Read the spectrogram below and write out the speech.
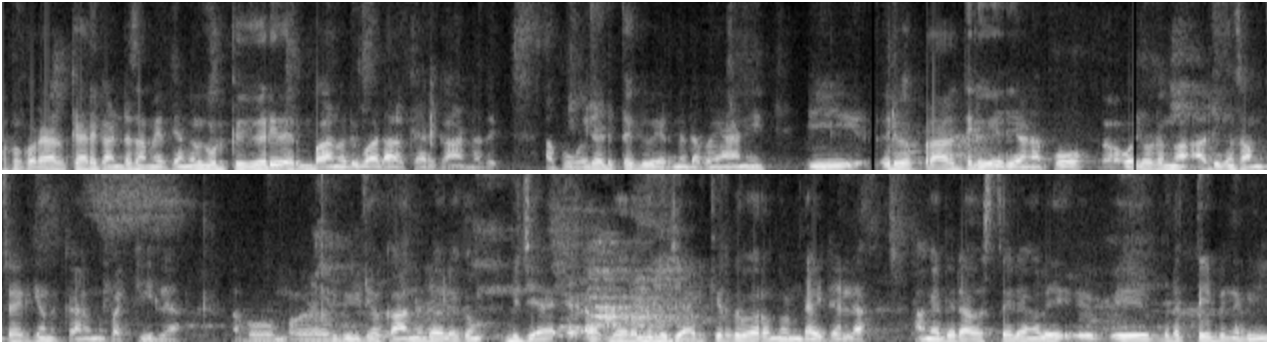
അപ്പൊ കുറെ ആൾക്കാരെ കണ്ട സമയത്ത് ഞങ്ങൾ ഇങ്ങോട്ട് കയറി വരുമ്പോഴാണ് ഒരുപാട് ആൾക്കാരെ കാണുന്നത്. അപ്പോൾ ഓരോ അടുത്തേക്ക് വരുന്നുണ്ട്. അപ്പൊ ഞാൻ ഈ ഒരു വെപ്രാളത്തിൽ വരികയാണ്. അപ്പോൾ ഓരോടൊന്നും അധികം സംസാരിക്കാൻ നിൽക്കാനൊന്നും പറ്റിയില്ല. അപ്പോൾ ഒരു വീഡിയോ കാണുന്നുണ്ടാവിലേക്കും വിചാ വേറൊന്നും വിചാരിക്കരുത് വേറൊന്നും ഉണ്ടായിട്ടല്ല. അങ്ങനത്തെ ഒരു അവസ്ഥയിൽ ഞങ്ങൾ ഇവിടത്തെ പിന്നെ വീൽ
